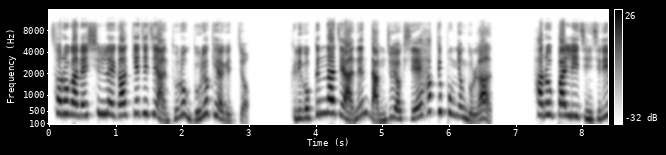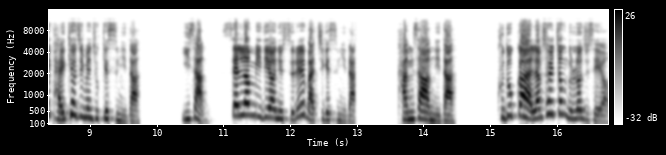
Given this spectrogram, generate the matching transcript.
서로 간의 신뢰가 깨지지 않도록 노력해야겠죠. 그리고 끝나지 않은 남주혁 씨의 학교 폭력 논란. 하루 빨리 진실이 밝혀지면 좋겠습니다. 이상 셀럽 미디어 뉴스를 마치겠습니다. 감사합니다. 구독과 알람 설정 눌러주세요.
